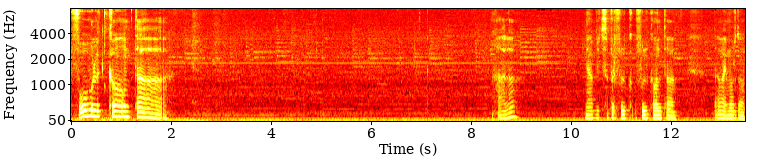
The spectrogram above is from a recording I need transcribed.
Full konta. Miała być super full, full konta. Dawaj mordo.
